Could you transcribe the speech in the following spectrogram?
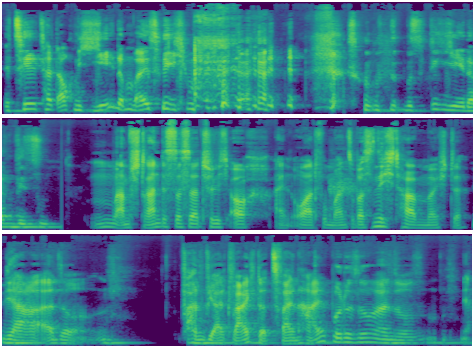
erzählt halt auch nicht jedem, wie ich so muss nicht jeder wissen. Mm, Am Strand ist das natürlich auch ein Ort, wo man sowas nicht haben möchte. Ja, also, wann, wie alt war ich da? Zweieinhalb oder so? Also, ja.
